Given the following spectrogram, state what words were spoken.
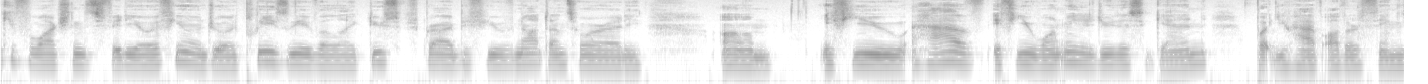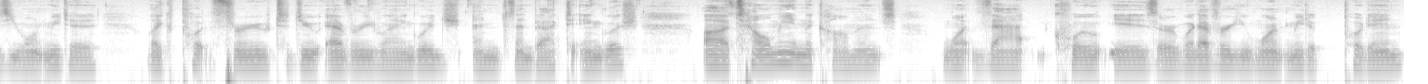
Thank you for watching this video. If you enjoyed, please leave a like. Do subscribe if you have not done so already. Um, if you have, if you want me to do this again, but you have other things you want me to like put through to do every language and then back to English, uh, tell me in the comments what that quote is or whatever you want me to put in.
